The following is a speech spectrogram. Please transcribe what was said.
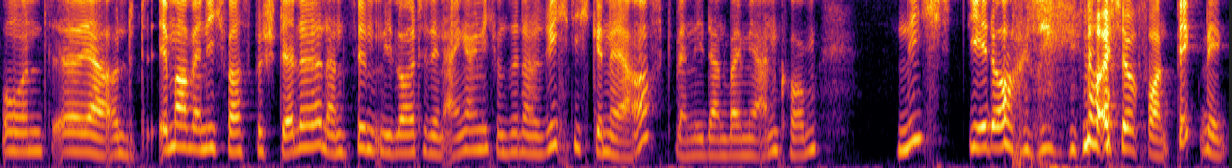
Und äh, ja, und immer wenn ich was bestelle, dann finden die Leute den Eingang nicht und sind dann richtig genervt, wenn die dann bei mir ankommen. Nicht jedoch die Leute von Picknick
